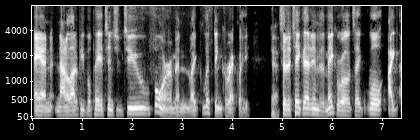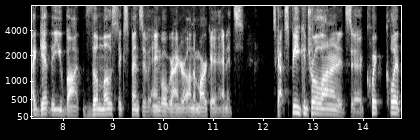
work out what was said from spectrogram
And not a lot of people pay attention to form and like lifting correctly. Yeah. So to take that into the maker world, it's like, well, I, I get that you bought the most expensive angle grinder on the market and it's it's got speed control on it. It's a quick clip,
